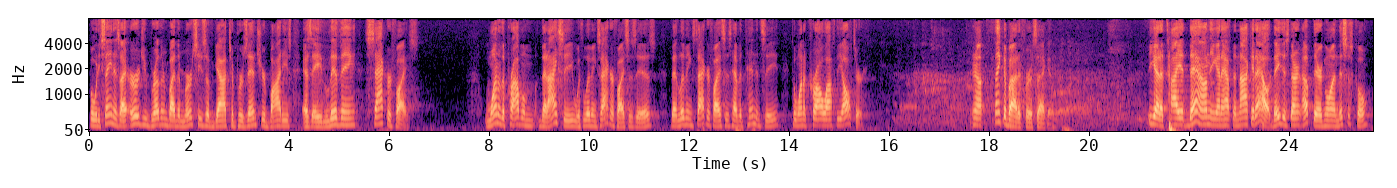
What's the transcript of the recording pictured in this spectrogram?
But what he's saying is, I urge you, brethren, by the mercies of God, to present your bodies as a living sacrifice one of the problems that I see with living sacrifices is that living sacrifices have a tendency to want to crawl off the altar. Now, think about it for a second. You got to tie it down, you're going to have to knock it out. They just aren't up there going, this is cool.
